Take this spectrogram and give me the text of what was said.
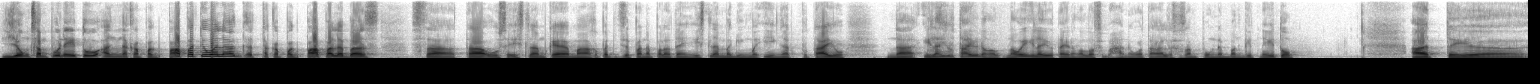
yung sampu na ito ang nakapagpapatiwalag at nakapagpapalabas sa tao sa Islam. Kaya mga kapatid sa panampalatayang Islam, maging maingat po tayo na ilayo tayo, ng, naway ilayo tayo ng Allah subhanahu wa ta'ala sa sampung nabanggit na ito. At uh,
